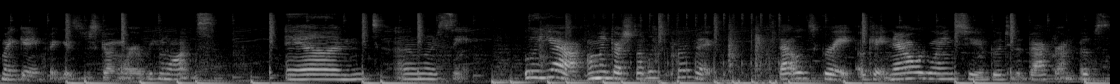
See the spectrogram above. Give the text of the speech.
my guinea pig is just going wherever he wants. And um, let me see. Oh yeah, oh my gosh, that looks perfect. That looks great. Okay, now we're going to go to the background. Oops.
